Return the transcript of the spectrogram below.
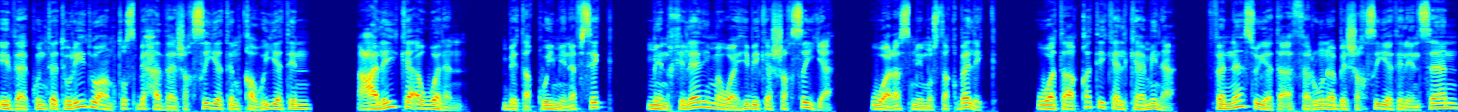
إذا كنت تريد أن تصبح ذا شخصية قوية عليك اولا بتقويم نفسك من خلال مواهبك الشخصية ورسم مستقبلك وطاقتك الكامنة. فالناس يتأثرون بشخصية الإنسان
